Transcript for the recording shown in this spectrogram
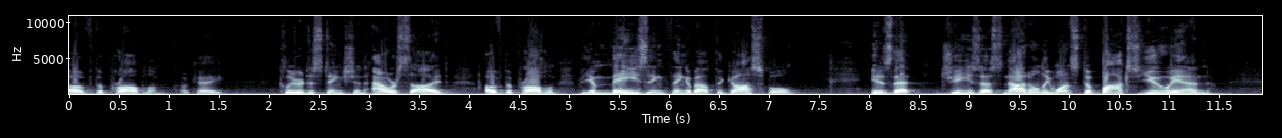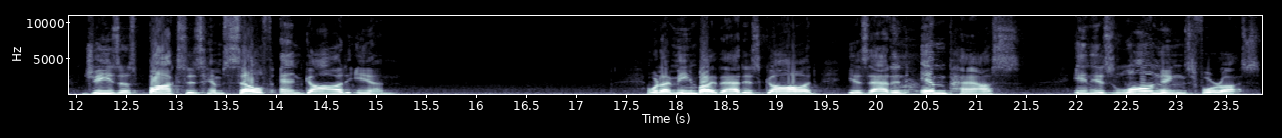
of the problem, okay? Clear distinction, our side of the problem. The amazing thing about the gospel is that Jesus not only wants to box you in, Jesus boxes himself and God in. What I mean by that is God is at an impasse in his longings for us.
